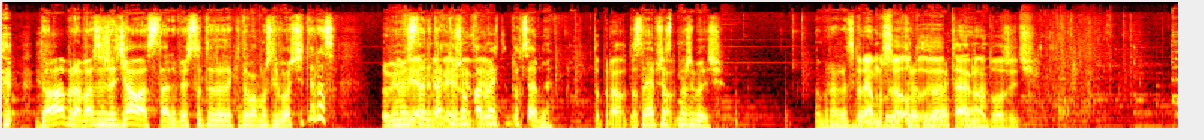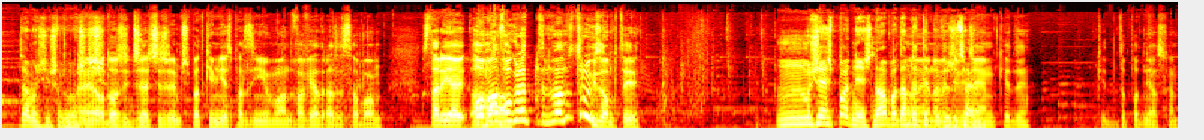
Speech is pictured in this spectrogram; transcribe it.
Dobra, ważne, że działa, stary. Wiesz, co to, to, jakie to ma możliwości teraz? Robimy, Ja wiem, stary, ja tak wiem, dużą ja farmę, wiem. jak tylko chcemy. To prawda, To jest najlepsze, co prawda. może być. Dobra, let's go. Dobra, ja muszę od, ten, odłożyć, Co musisz odłożyć? e, odłożyć rzeczy, żebym przypadkiem nie spadł z nimi, bo mam dwa wiadra ze sobą. Stary, ja... O, Oho. mam w ogóle, mam trójząb, ty! Mm, musiałeś podnieść, no, bo tamte No, ja typy nawet nie wyrzucają. wiedziałem, kiedy, kiedy to podniosłem.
